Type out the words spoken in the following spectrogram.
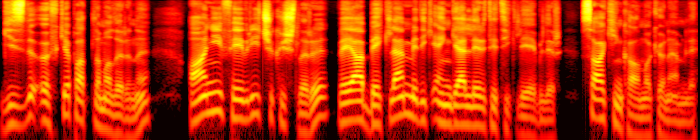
gizli öfke patlamalarını, ani fevri çıkışları veya beklenmedik engelleri tetikleyebilir. Sakin kalmak önemli.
